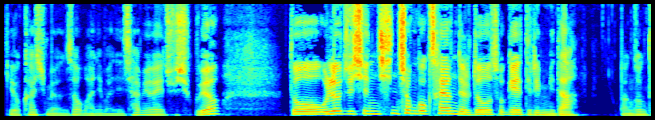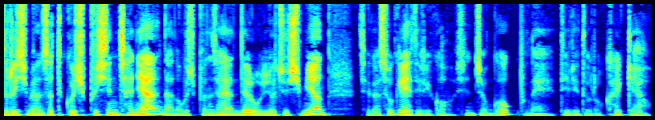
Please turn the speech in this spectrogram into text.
기억하시면서 많이 많이 참여해 주시고요. 또 올려주신 신청곡 사연들도 소개해 드립니다. 방송 들으시면서 듣고 싶으신 찬양, 나누고 싶은 사연들 올려주시면 제가 소개해드리고 신청곡 보내드리도록 할게요.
